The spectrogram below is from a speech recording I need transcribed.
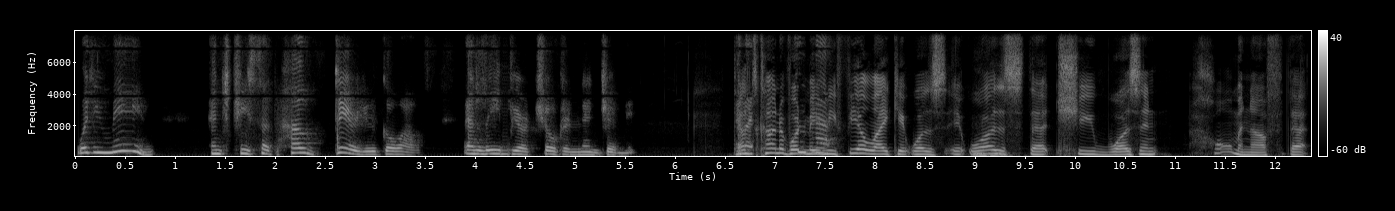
What do you mean? And she said, How dare you go off and leave your children and Jimmy? That's I kind of what made that- me feel like it was it mm-hmm. was that she wasn't home enough that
